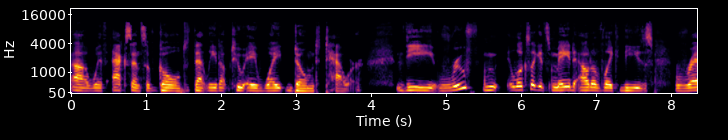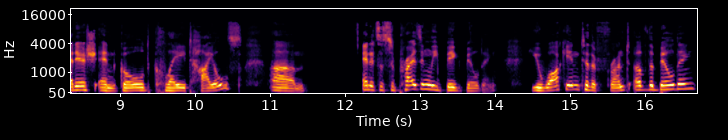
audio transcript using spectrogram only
uh, with accents of gold that lead up to a white domed tower. The roof it looks like it's made out of like these reddish and gold clay tiles. Um, and it's a surprisingly big building. You walk into the front of the building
